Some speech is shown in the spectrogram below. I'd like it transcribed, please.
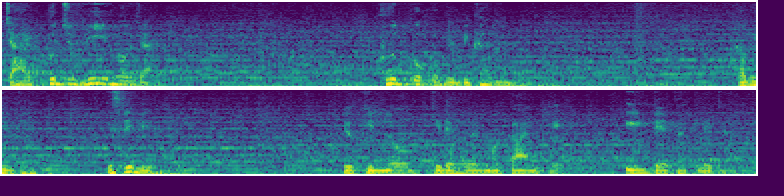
चाहे कुछ भी हो जाए, खुद को कभी बिखर मत कभी भी किसी भी क्योंकि लोग गिरे हुए मकान के ईंटे तक ले जाते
